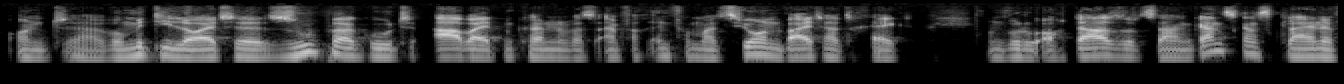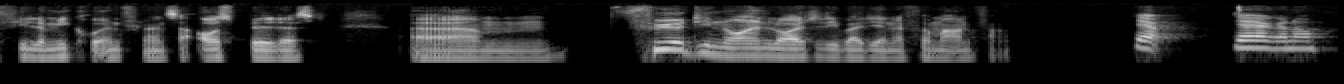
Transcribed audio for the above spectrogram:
und äh, womit die Leute super gut arbeiten können, was einfach Informationen weiterträgt und wo du auch da sozusagen ganz, ganz kleine, viele Mikroinfluencer ausbildest ähm, für die neuen Leute, die bei dir in der Firma anfangen. Ja, ja, genau.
